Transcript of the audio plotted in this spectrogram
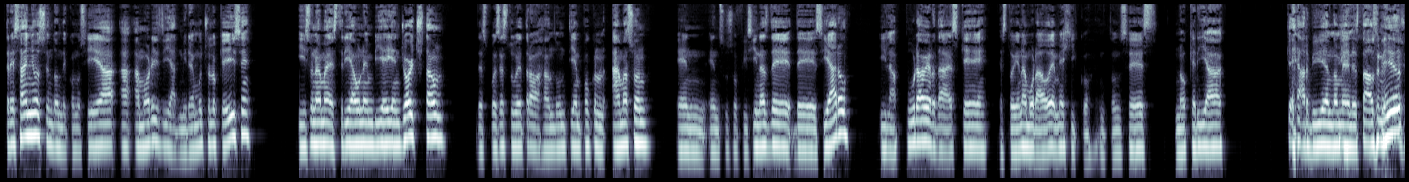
tres años en donde conocí a, a, Morris y admiré mucho lo que hice. Hice una maestría, un MBA en Georgetown. Después estuve trabajando un tiempo con Amazon en, sus oficinas de Seattle y la pura verdad es que estoy enamorado de México. Entonces, no quería quedar viviéndome en Estados Unidos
